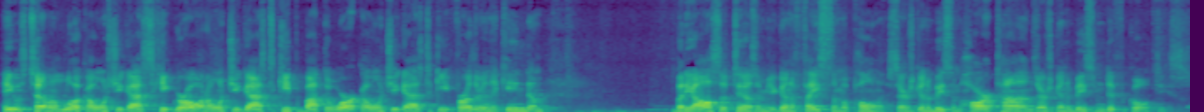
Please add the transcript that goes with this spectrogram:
He was telling them, look, I want you guys to keep growing. I want you guys to keep about the work. I want you guys to keep further in the kingdom. But he also tells them you're going to face some opponents. There's going to be some hard times. There's going to be some difficulties.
